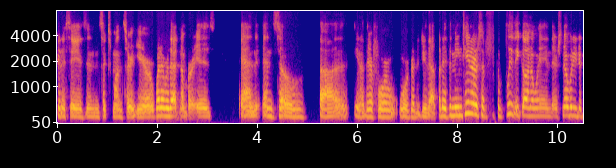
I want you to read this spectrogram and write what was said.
gonna say is in six months or a year or whatever that number is, and and so uh, you know therefore we're going to do that. But if the maintainers have completely gone away and there's nobody to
